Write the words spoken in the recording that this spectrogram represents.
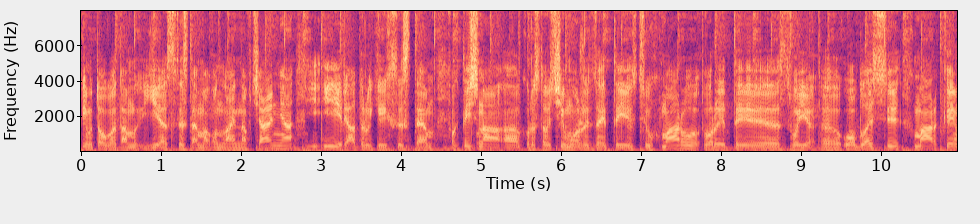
Крім того, там є система онлайн навчання і, і ряд других систем. Фактично, е, користувачі можуть зайти в цю хмару, створити свої е, області хмарки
